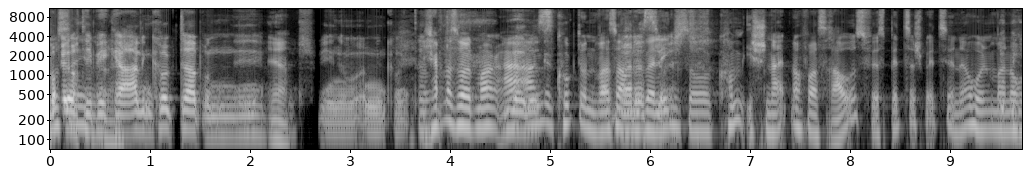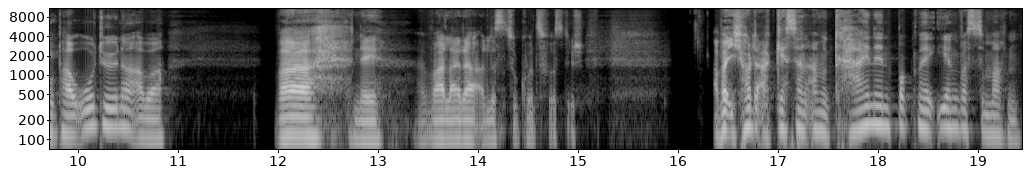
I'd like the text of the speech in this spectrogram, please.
heute noch die oder? angeguckt habe und die Ja. Spiele angeguckt habe. Ich habe mir das heute Morgen Ja, angeguckt und war so am überlegen, so, komm, ich schneide noch was raus fürs Betzespätzchen, ne? Holen mal noch ein paar O-Töne, aber war, nee, war leider alles zu kurzfristig. Aber ich hatte auch gestern Abend keinen Bock mehr, irgendwas zu machen.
